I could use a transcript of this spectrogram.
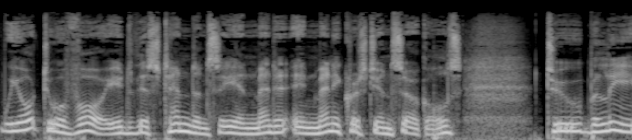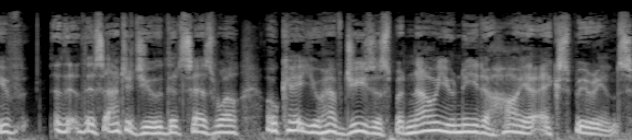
we ought to avoid this tendency in many, in many Christian circles to believe this attitude that says, well, okay, you have Jesus, but now you need a higher experience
